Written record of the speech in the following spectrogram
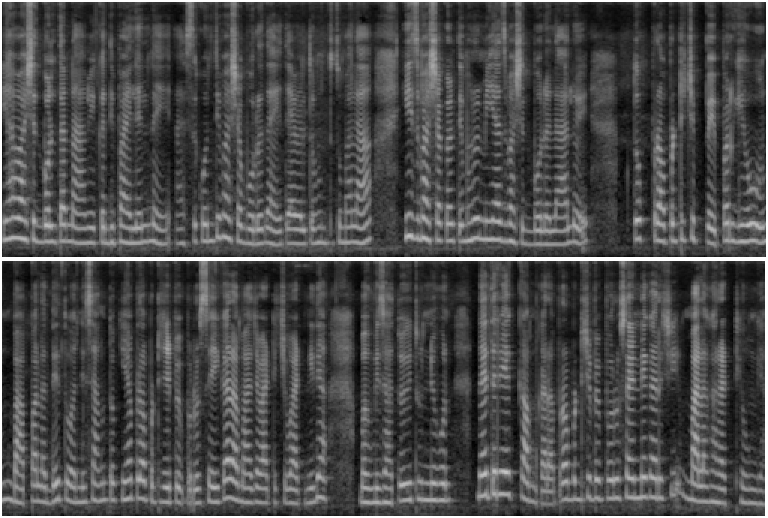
ह्या भाषेत बोलताना आम्ही कधी पाहिलेलं नाही. असं कोणती भाषा बोलत आहे? त्यावेळेला तो म्हणतो तुम्हाला हीच भाषा कळते म्हणून मी ह्याच भाषेत बोलायला आलो आहे तो प्रॉपर्टीचे पेपर घेऊन बापाला देतो आणि सांगतो की ह्या प्रॉपर्टीचे पेपरवर सही करा माझ्या वाटेची वाटणी द्या. मग मी जातो इथून निघून. नाहीतर एक काम करा प्रॉपर्टीचे पेपरवर साईन नाही करायची मला घरात ठेवून घ्या.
